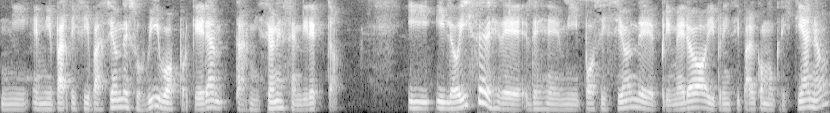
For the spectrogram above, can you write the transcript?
ni en mi participación de sus vivos, porque eran transmisiones en directo. Y, lo hice desde, desde mi posición de primero y principal como cristiano,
